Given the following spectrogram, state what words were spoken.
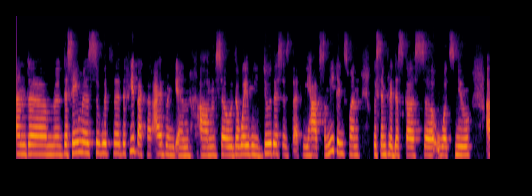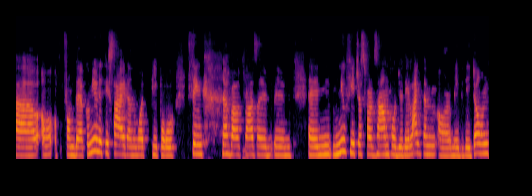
and um, the same is with the, the, feedback that I bring in. Um, so the way we do this is that we have some meetings when we simply discuss uh, what's new uh, from the community side and what people think about Rasa um, new features, for example. Do they like them or maybe they don't?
